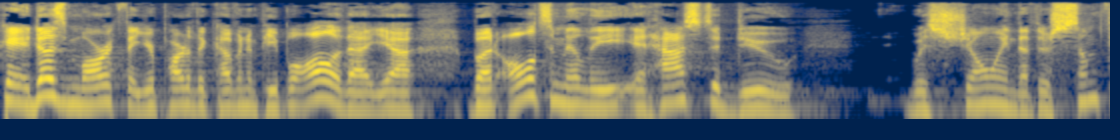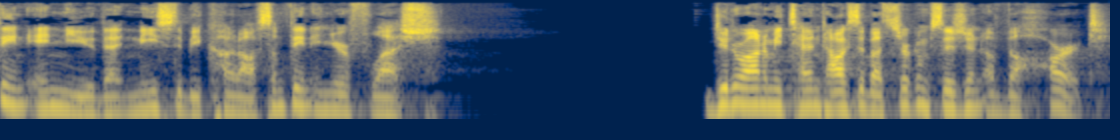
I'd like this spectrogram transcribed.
Okay, it does mark that you're part of the covenant people, all of that, yeah. But ultimately, it has to do with showing that there's something in you that needs to be cut off, something in your flesh. Deuteronomy 10 talks about circumcision of the heart.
